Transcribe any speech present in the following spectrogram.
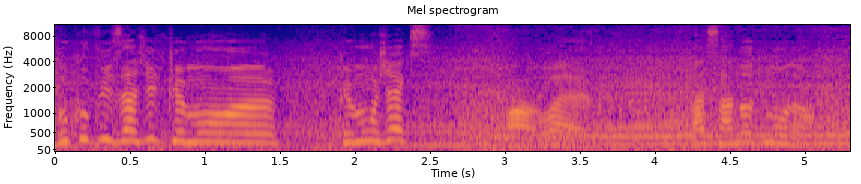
Beaucoup plus agile que mon euh, que mon Jex. Ah ouais. Ah c'est un autre monde hein.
